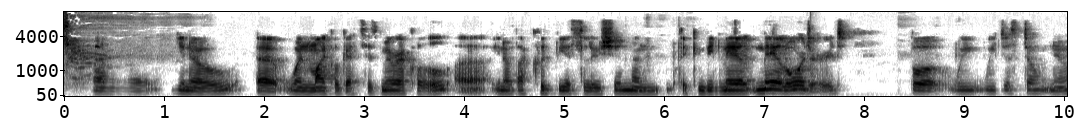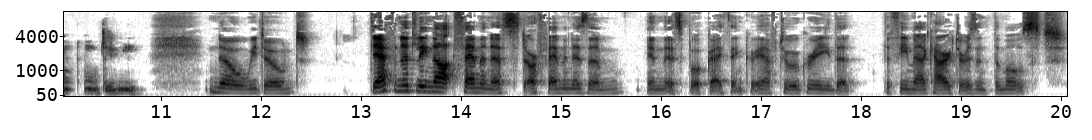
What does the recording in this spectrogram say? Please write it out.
uh, you know, uh, when Michael gets his miracle, uh, you know, that could be a solution and they can be mail, mail ordered. But we, we just don't know, do we? No, we don't. Definitely not feminist or feminism in this book. I think we have to agree that the female character isn't the most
